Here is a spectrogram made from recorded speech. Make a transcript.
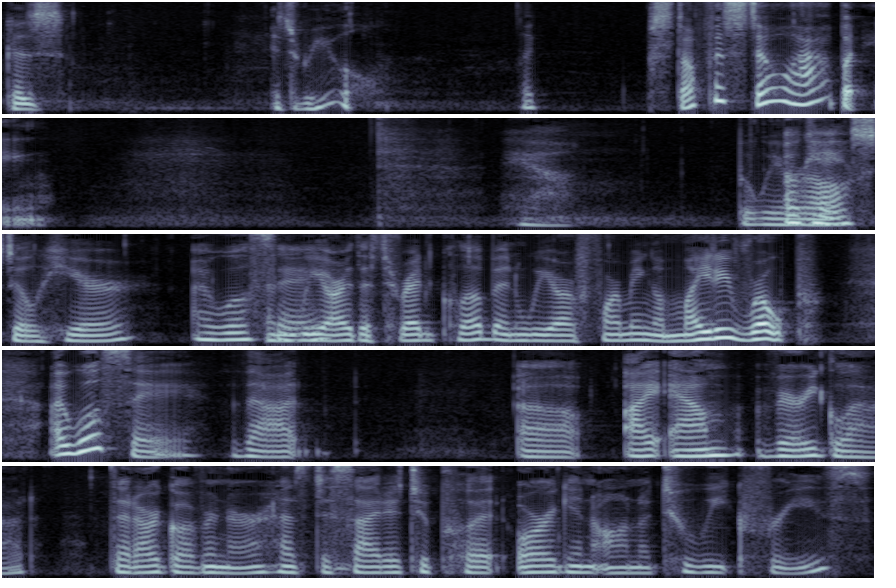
because it's real Like stuff is still happening. Yeah. But we are Okay. all still here. I will say And we are the Thread Club and we are forming a mighty rope. I will say that uh, I am very glad that our governor has decided to put Oregon on a two week freeze.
